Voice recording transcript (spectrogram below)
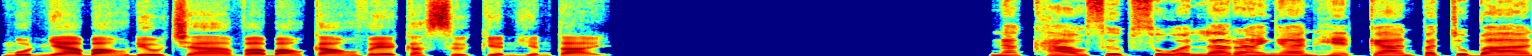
Một nhà báo điều tra và báo cáo về các sự kiện hiện tại. นักข่าวสืบสวนและรายงานเหตุการณ์ปัจจุบัน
